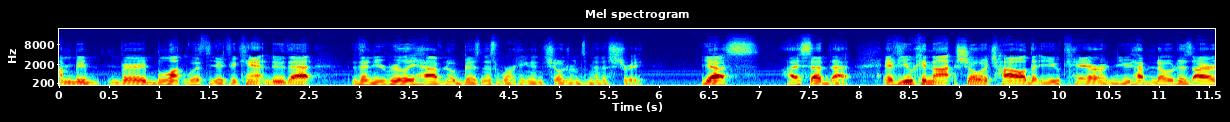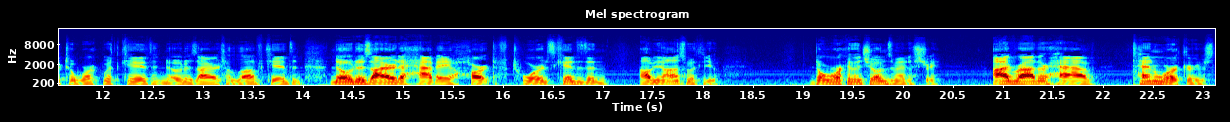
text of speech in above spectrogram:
I'm to be very blunt with you. If you can't do that, then you really have no business working in children's ministry. Yes, I said that. If you cannot show a child that you care and you have no desire to work with kids and no desire to love kids and no desire to have a heart towards kids, then I'll be honest with you. Don't work in the children's ministry. I'd rather have 10 workers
